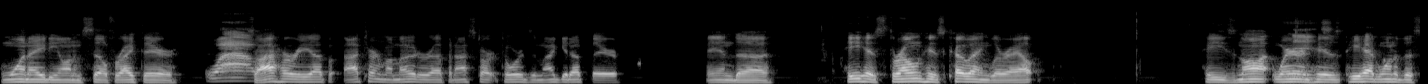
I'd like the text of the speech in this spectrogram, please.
180 on himself right there. Wow. So I hurry up, I turn my motor up and I start towards him. I get up there and uh he has thrown his co-angler out. He's not wearing his he had one of the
